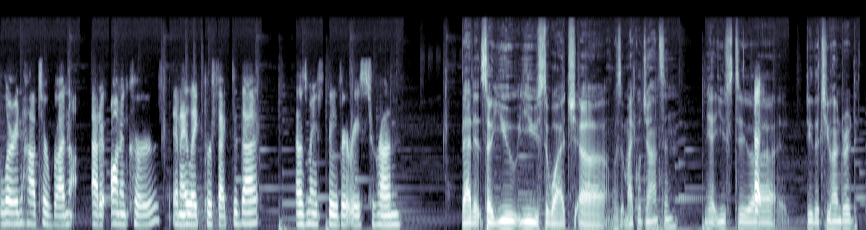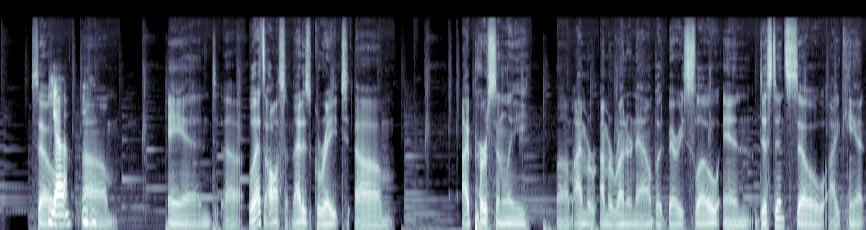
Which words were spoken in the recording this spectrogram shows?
learn how to run at a, on a curve, and I like perfected that. That was my favorite race to run. That is so you you used to watch uh was it Michael Johnson? Yeah, used to uh, uh do the 200. So yeah. Mm-hmm. Um and uh, well, that's awesome. That is great. Um, I personally, um, I'm a I'm a runner now, but very slow in distance, so I can't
